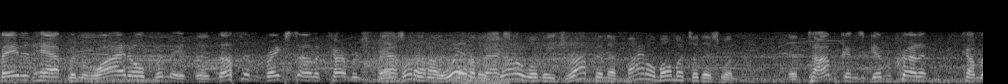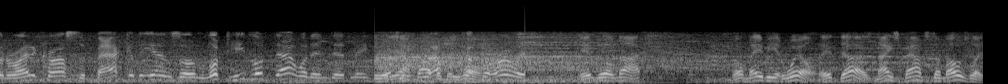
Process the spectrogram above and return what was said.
made it happen, wide open. It, uh, nothing breaks down the coverage And fast. put on a whale of the show will be dropped in the final moments of this one. And Tompkins, give him credit, coming right across the back of the end zone. Looked, he looked that one in, didn't he? Yeah, he probably a couple early. It will not. Well, maybe it will. It does. Nice bounce to Mosley.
